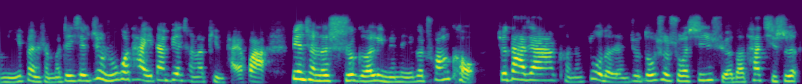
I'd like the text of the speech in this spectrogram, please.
米粉什么这些，就如果它一旦变成了品牌化，变成了食阁里面的一个窗口，就大家可能做的人就都是说新学的，它其实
